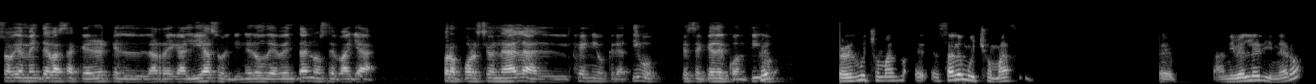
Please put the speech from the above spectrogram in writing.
pues obviamente vas a querer que las regalías o el dinero de venta no se vaya proporcional al genio creativo, que se quede contigo. Pero es mucho más, eh, sale mucho más eh, a nivel de dinero,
